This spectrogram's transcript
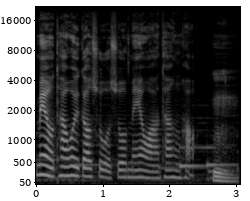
没有，他会告诉我说，没有啊，他很好。嗯，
